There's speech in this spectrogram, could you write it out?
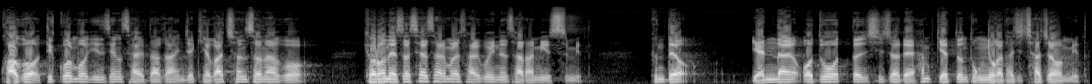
과거 뒷골목 인생 살다가 이제 개과천선하고 결혼해서 새 삶을 살고 있는 사람이 있습니다. 근데 옛날 어두웠던 시절에 함께했던 동료가 다시 찾아옵니다.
